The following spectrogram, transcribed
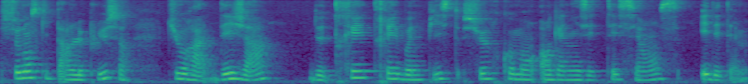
Selon ce qui te parle le plus, tu auras déjà de très très bonnes pistes sur comment organiser tes séances et des thèmes.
